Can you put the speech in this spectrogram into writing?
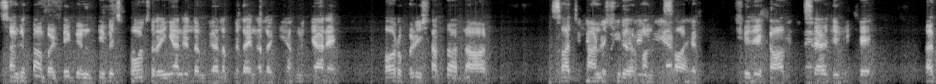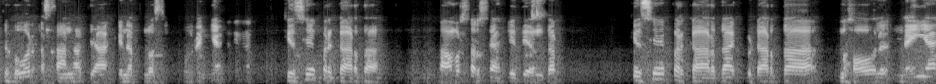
ਸੰਗਤਾਂ ਵੱਡੀ ਗਿਣਤੀ ਵਿੱਚ ਪਹੁੰਚ ਰਹੀਆਂ ਨੇ, ਲੰਬੀਆਂ ਲੰਬੀਆਂ ਲਾਈਨਾਂ ਲੱਗੀਆਂ ਹੋਈਆਂ ਨੇ ਔਰ ਬੜੀ ਸ਼ਰਧਾ ਨਾਲ ਸੱਚਖੰਡ ਸ੍ਰੀ ਹਰਿਮੰਦਰ ਸਾਹਿਬ, ਸ੍ਰੀ ਅਕਾਲ ਤਖਤ ਸਾਹਿਬ ਜੀ ਵਿਖੇ ਅਤੇ ਹੋਰ ਅਸਥਾਨਾਂ ਤੇ ਆ ਕੇ ਨਤਮਸਤਕ ਹੋ ਰਹੀਆਂ। ਕਿਸੇ ਪ੍ਰਕਾਰ ਦਾ ਅੰਮ੍ਰਿਤਸਰ ਸਾਹਿਬ ਜੀ ਦੇ ਅੰਦਰ ਕਿਸੇ ਪ੍ਰਕਾਰ ਦਾ ਕੋਈ ਡਰ ਦਾ ਮਾਹੌਲ ਨਹੀਂ ਹੈ,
